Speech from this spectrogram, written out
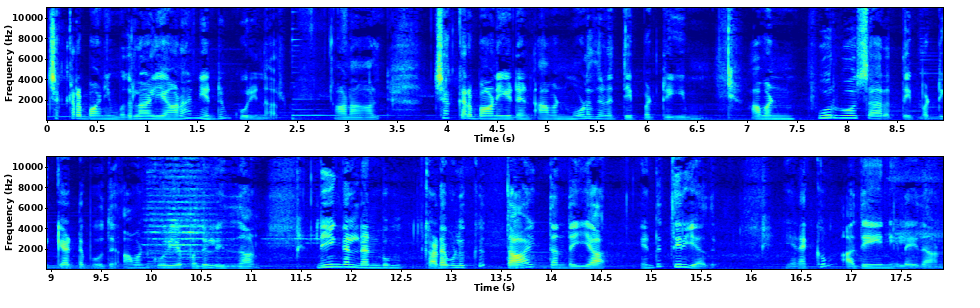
சக்கரபாணி முதலாளியானான் என்றும் கூறினார். ஆனால் சக்கரபாணியுடன் அவன் மூலதனத்தை பற்றியும் அவன் பூர்வோசாரத்தை பற்றி கேட்டபோது அவன் கூறிய பதில் இதுதான். நீங்கள் நண்பும் கடவுளுக்கு தாய் தந்தை யார்? என்று தெரியாது. எனக்கும் அதே நிலைதான்.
